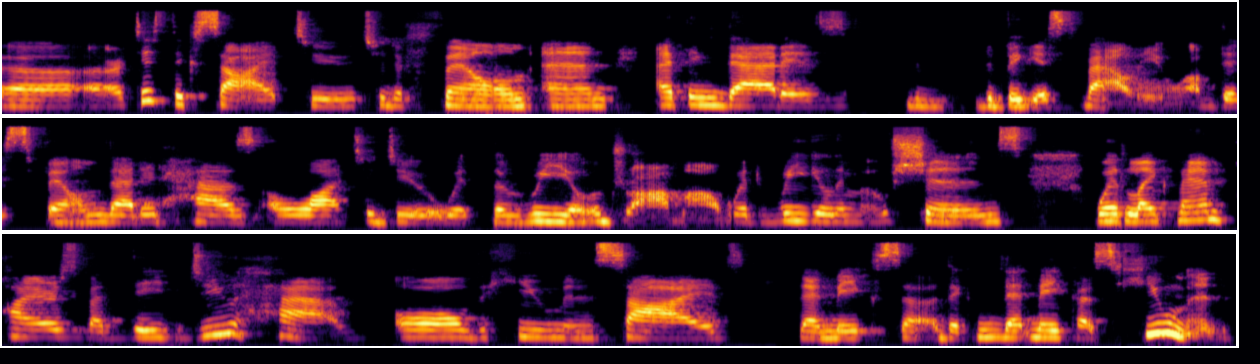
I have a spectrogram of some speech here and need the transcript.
uh, artistic side to to the film. And i think that is the, the biggest value of this film that it has a lot to do with the real drama with real emotions with like vampires but they do have all the human sides that makes uh, that, that make us human.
